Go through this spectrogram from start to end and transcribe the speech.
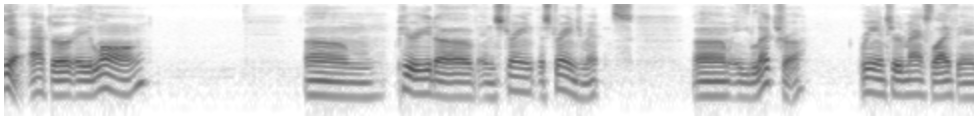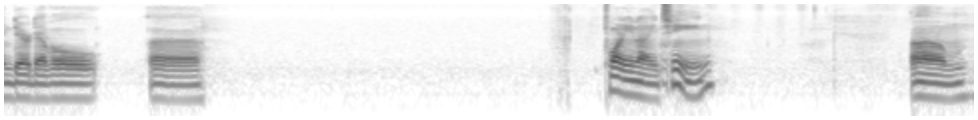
yeah after a long um, period of estrange- estrangements, um, Elektra re-entered Matt's Life in Daredevil. Uh, 2019 um,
